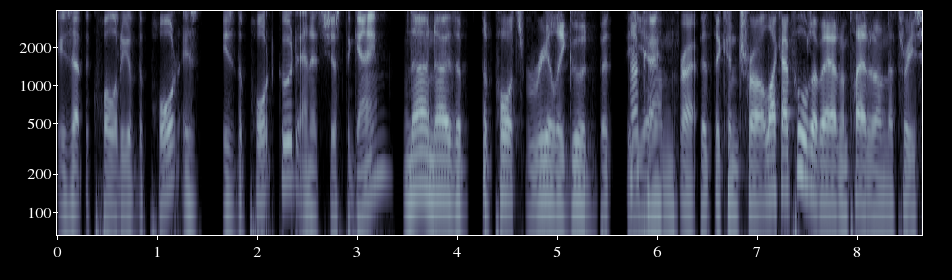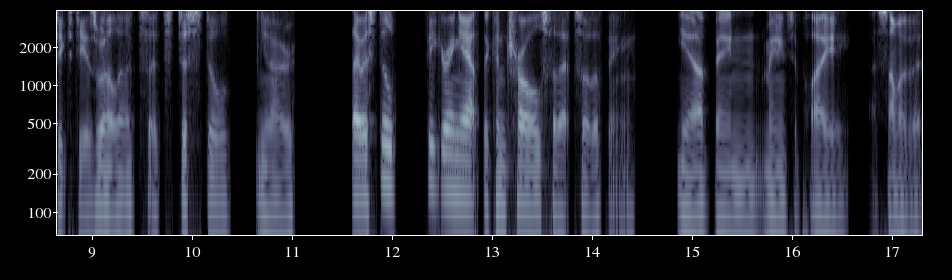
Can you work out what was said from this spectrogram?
is that the quality of the port? Is is the port good, and it's just the game? No, no, the the port's really good, but the Okay, um, right. but the control, like I pulled it out and played it on the 360 as well, and it's it's just still, you know, they were still figuring out the controls for that sort of thing. Yeah, I've been meaning to play some of it.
